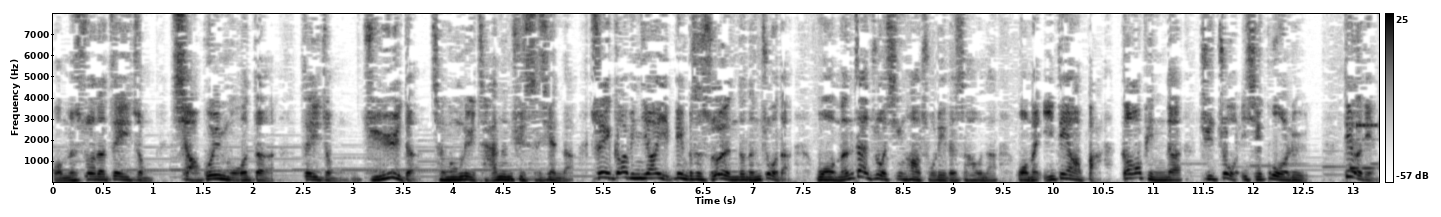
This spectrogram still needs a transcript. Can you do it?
我们说的这一种小规模的。这一种局域的成功率才能去实现的，所以高频交易并不是所有人都能做的。我们在做信号处理的时候呢，我们一定要把高频的去做一些过滤。第二点，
